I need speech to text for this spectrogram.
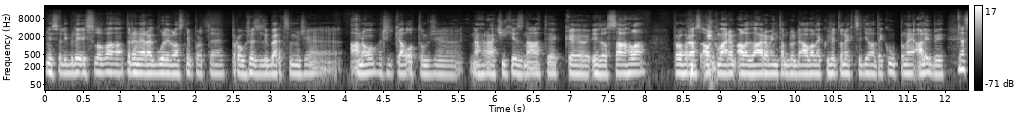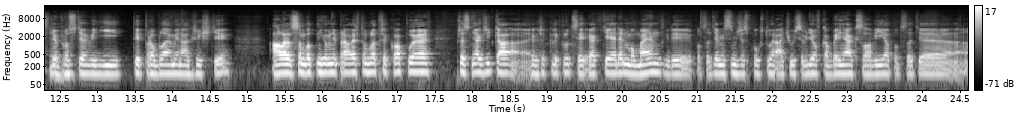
Mně se líbily i slova trenéra Guli vlastně pro té prohře s Libercem, že ano, říkal o tom, že na hráčích je znát, jak je zasáhla, prohra s Alkmaarem, ale zároveň tam dodával, jako, že to nechce dělat jako úplné alibi. Jasně. Že prostě vidí ty problémy na hřišti. Ale samotného mě právě v tomhle překvapuje, přesně jak říká, jak řekli kluci, jak je jeden moment, kdy v podstatě myslím, že spoustu hráčů už se viděl v kabině, jak slaví a v podstatě eh,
